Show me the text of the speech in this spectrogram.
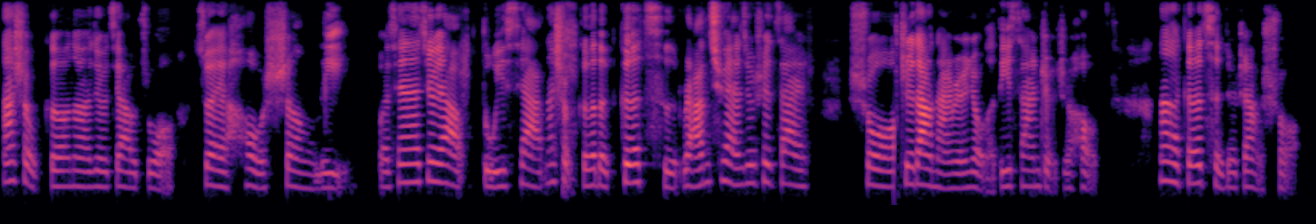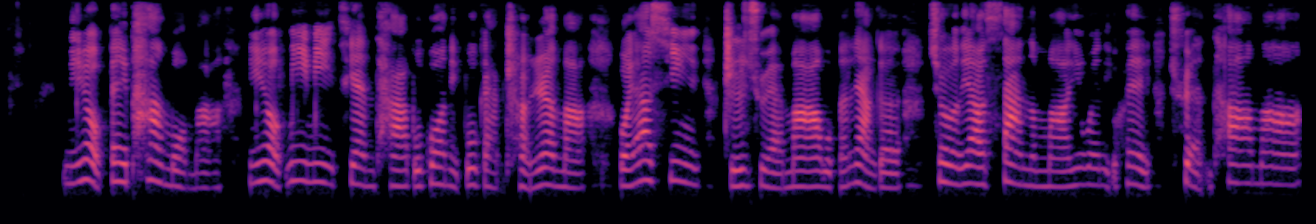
那首歌呢就叫做《最后胜利》。我现在就要读一下那首歌的歌词，完全就是在。说知道男人有了第三者之后，那个歌词就这样说：你有背叛我吗？你有秘密见他，不过你不敢承认吗？我要信直觉吗？我们两个就要散了吗？因为你会选他吗？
